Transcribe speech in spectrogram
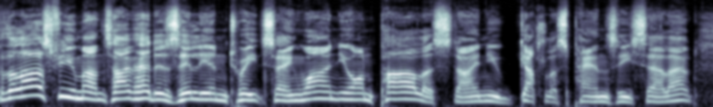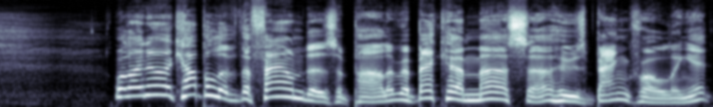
For the last few months, I've had a zillion tweets saying, Why aren't you on Parler, Steyn, you gutless pansy sellout? Well, I know a couple of the founders of Parler, Rebekah Mercer, who's bankrolling it,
